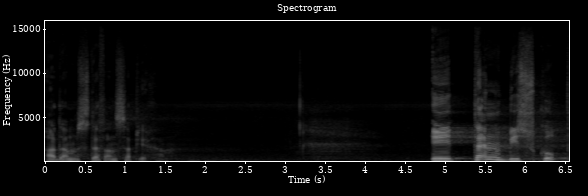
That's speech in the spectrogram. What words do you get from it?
Adam Stefan Sapiecha. I ten biskup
